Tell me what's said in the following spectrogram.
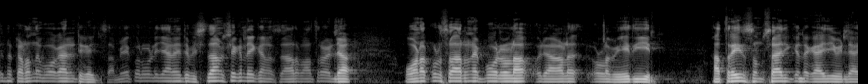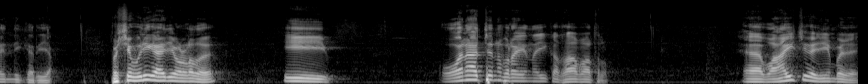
ഒന്ന് കടന്നു പോകാനായിട്ട് കഴിഞ്ഞു. സമയക്കുറവുകൊണ്ട് ഞാൻ അതിന്റെ വിശദാംശങ്ങളിലേക്കാണ്. സാർ മാത്രമല്ല ഓണക്കുൾ സാറിനെ പോലുള്ള ഒരാൾ ഉള്ള വേദിയിൽ അത്രയും സംസാരിക്കേണ്ട കാര്യമില്ല എന്ന് എനിക്കറിയാം പക്ഷേ ഒരു കാര്യമുള്ളത് ഈ ഓനാറ്റെന്ന് പറയുന്ന ഈ കഥാപാത്രം വായിച്ചു കഴിയുമ്പോൾ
